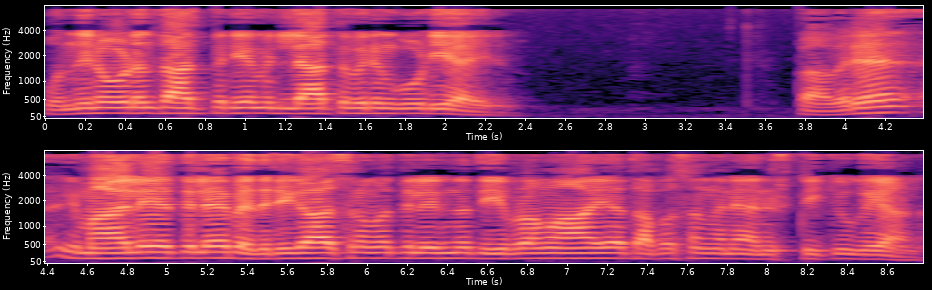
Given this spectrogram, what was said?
ഒന്നിനോടും താല്പര്യമില്ലാത്തവരും കൂടിയായിരുന്നു. അപ്പൊ അവർ ഹിമാലയത്തിലെ ബദരികാശ്രമത്തിലിരുന്ന് തീവ്രമായ തപസ് അങ്ങനെ അനുഷ്ഠിക്കുകയാണ്.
